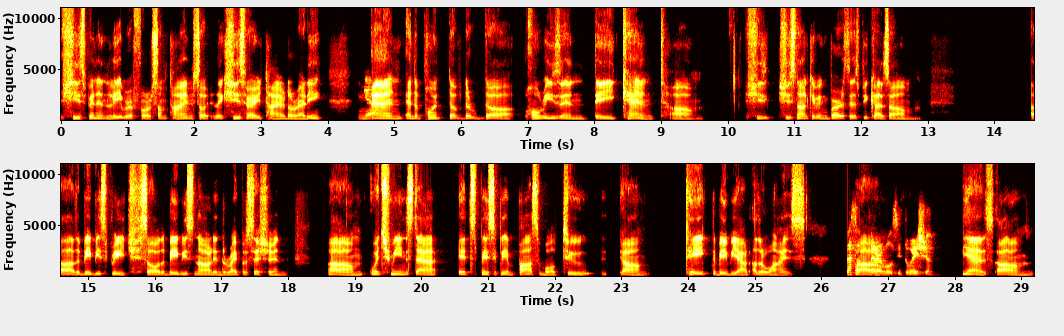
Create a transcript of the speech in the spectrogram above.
she's been in labor for some time, so like she's very tired already. Yeah. And and the point the the the whole reason they can't um she she's not giving birth is because um uh the baby's breech. So the baby's not in the right position. Um, which means that it's basically impossible to um take the baby out otherwise. That's a um, terrible situation. Yes. Um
